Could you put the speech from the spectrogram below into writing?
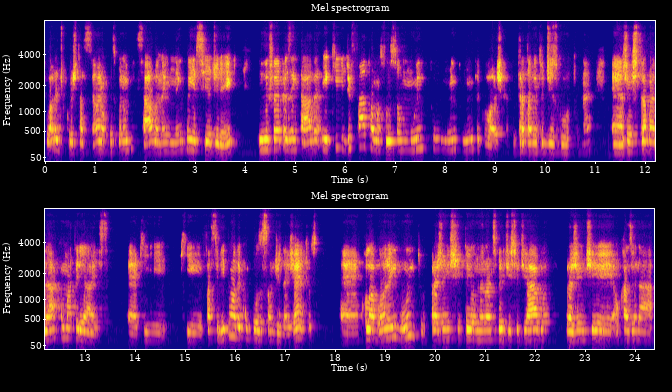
fora de cogitação, era uma coisa que eu não pensava, nem, nem conhecia direito, e me foi apresentada e que, de fato, é uma solução muito, muito, muito ecológica, o tratamento de esgoto. Né? É, a gente trabalhar com materiais é, que, que facilitam a decomposição de dejetos é, colabora aí muito para a gente ter um menor desperdício de água, para a gente ocasionar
